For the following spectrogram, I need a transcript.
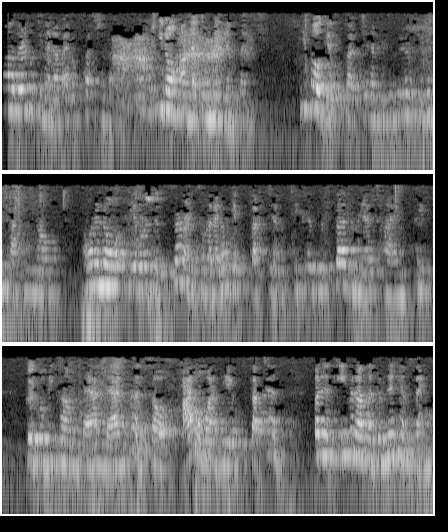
While they're looking that up, I have a question. You know, on that dominion thing, people get sucked in because we've been talking. You know, I want to know, be able to discern so that I don't get sucked in, because it says in the end times, good will become bad, bad, good. So I don't want to be sucked in. But it, even on the dominion thing,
